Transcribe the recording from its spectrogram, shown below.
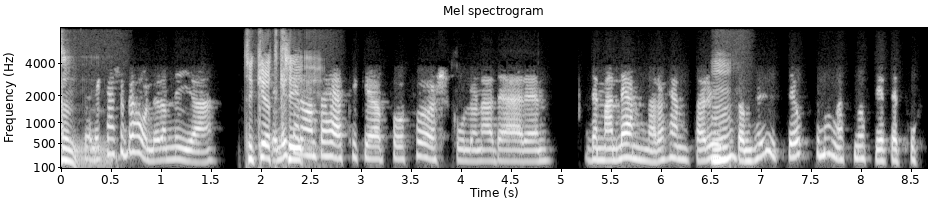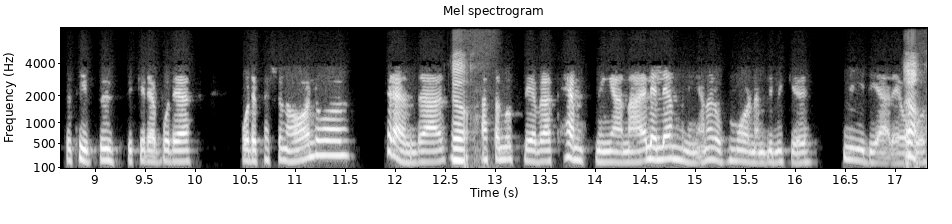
sätt. Eller kanske behåller de nya. Tycker jag det är likadant det här tycker jag på förskolorna där där man lämnar och hämtar mm. utomhus. Det är också många som upplevt det positivt och uttrycker det, både, både personal och föräldrar. Ja. Att de upplever att hämtningarna, eller lämningarna då på morgonen blir mycket smidigare och ja.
